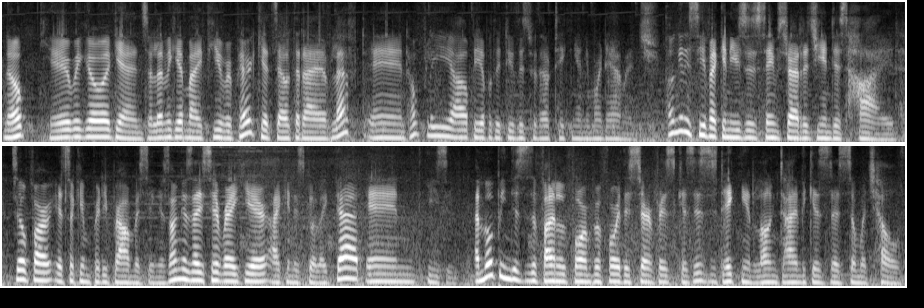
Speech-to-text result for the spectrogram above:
Nope, here we go again. So let me get my few repair kits out that I have left, and hopefully I'll be able to do this without taking any more damage. I'm to see if I can use the same strategy and just hide. So far, it's looking pretty promising. As long as I sit right here, I can just go like that, and easy. I'm hoping this is the final form before the surface, because this is taking a long time because it has so much health.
